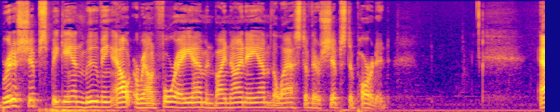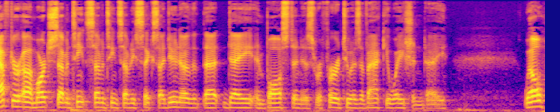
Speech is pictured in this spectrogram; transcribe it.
British ships began moving out around 4 a.m., and by 9 a.m., the last of their ships departed. After uh, March 17th, 1776, I do know that that day in Boston is referred to as Evacuation Day. Well,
